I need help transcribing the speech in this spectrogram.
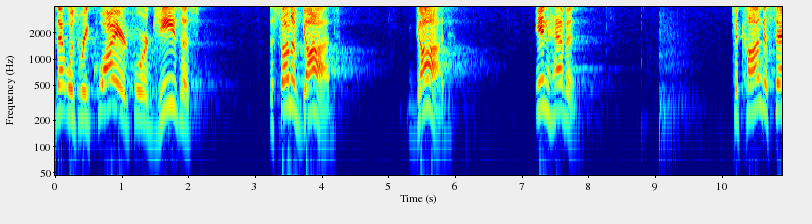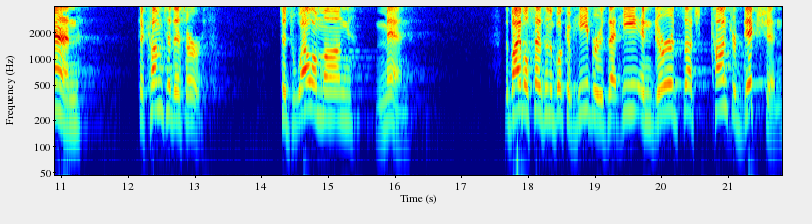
that was required for Jesus, the Son of God, God in heaven to condescend to come to this earth, to dwell among men. The Bible says in the book of Hebrews that he endured such contradiction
